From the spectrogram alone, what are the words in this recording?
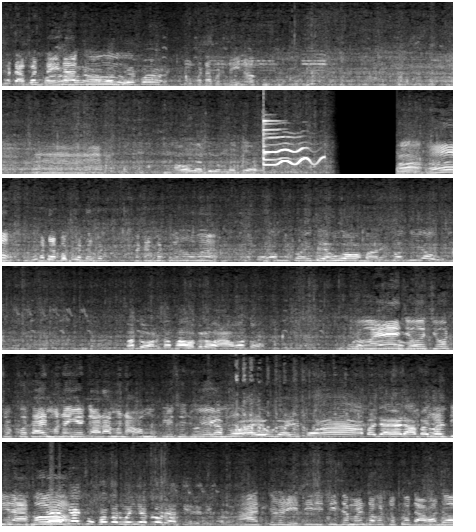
ફટાફટ નહીં આવા નાખું. ફટાફટ નહીં નાખું. આવો લે પેલો મને ત્યાં. હા હા. ફટાફટ ફટાફટ ફટાફટ કરો હવે. હું તો અહીં બેહું હવે મારી આવું. બધું દોડતા ફાવો પેલો આવો તો. જો જો ચોખ્ખો થાય મને અહીંયા ગાડામાં નાવા મોકલ્યો છે જોયો એવું નહીં રાખો. ચોખ્ખો કરું? અહીંયા પેલો રાતી રેતી કરું. આ ચલો રેતી રેતી છે મને તો ચોખ્ખો દાવા દો.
